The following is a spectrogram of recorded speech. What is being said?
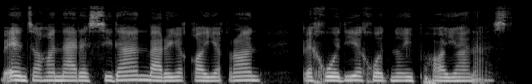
به انتها نرسیدن برای قایقران به خودی خود نوعی پایان است.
